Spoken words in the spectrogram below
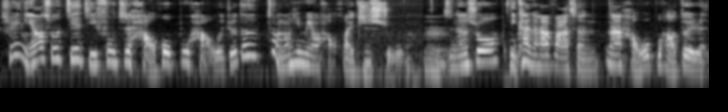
所以你要说阶级复制好或不好，我觉得这种东西没有好坏之说，嗯，只能说你看着它发生，那好或不好，对人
